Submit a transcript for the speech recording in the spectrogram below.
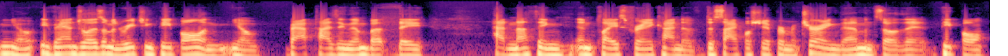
you know evangelism and reaching people and you know baptizing them, but they had nothing in place for any kind of discipleship or maturing them, and so the people,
